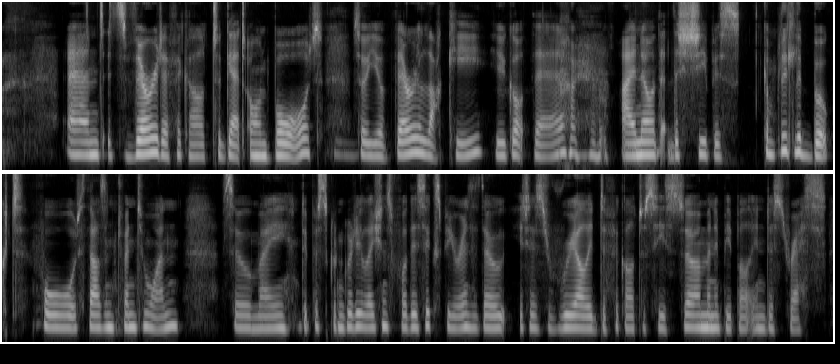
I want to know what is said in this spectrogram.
and it's very difficult to get on board. Mm. So you're very lucky you got there. I know that the ship is completely booked for 2021. So my deepest congratulations for this experience, though it is really difficult to see so many people in distress.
